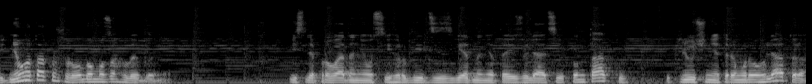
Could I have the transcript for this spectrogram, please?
Під нього також робимо заглиблення. Після проведення усіх робіт зі з'єднання та ізоляції контактів, підключення терморегулятора,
